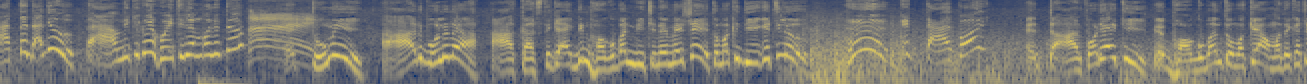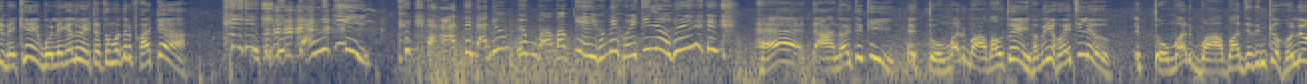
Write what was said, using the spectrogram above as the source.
আচ্ছা দাদু আমি কি করে হয়েছিলাম বলো তো? তুমি? আর বলো না আকাশ থেকে একদিন ভগবান নিচে নেমে এসে তোমাকে দিয়ে গেছিল। হ্যাঁ এ, তারপর? তারপরে আর কি? ভগবান তোমাকে আমাদের কাছে রেখে বলে গেল এটা তোমাদের ফাটা। তাই নাকি? আচ্ছা দাদু বাবা কি এইভাবে হয়েছিল? হ্যাঁ তা নয় তো কি? তোমার বাবাও তো এইভাবেই হয়েছিল। তোমার বাবা যেদিনকে হলো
